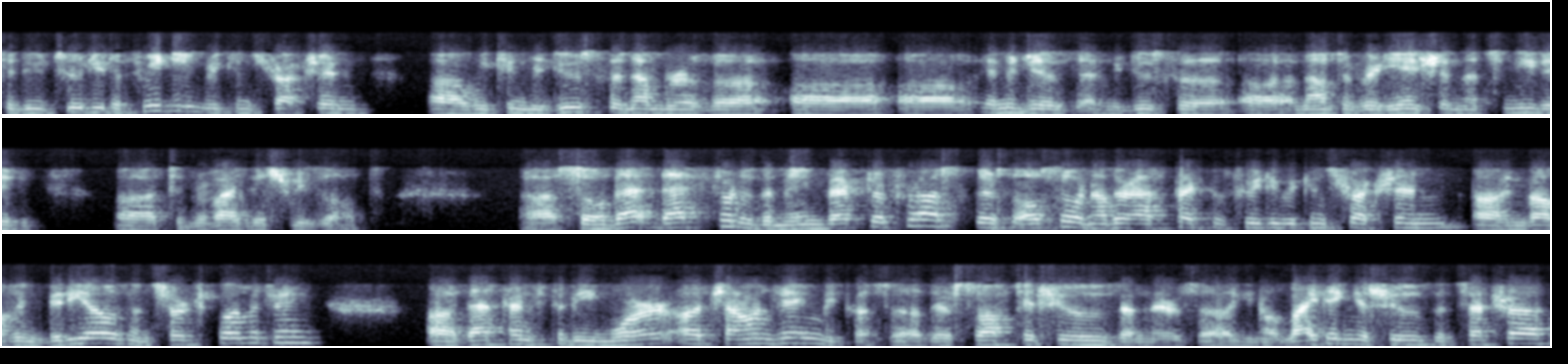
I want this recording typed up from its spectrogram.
to do 2D to 3D reconstruction, Uh, we can reduce the number of uh, uh, images and reduce the amount of radiation that's needed to provide this result. So that, that's sort of the main vector for us. There's also another aspect of 3D reconstruction involving videos and surgical imaging. That tends to be more challenging because there's soft tissues and there's you know, lighting issues, et cetera.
